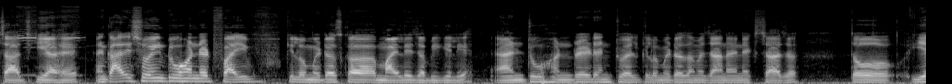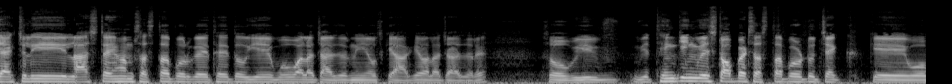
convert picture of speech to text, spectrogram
चार्ज किया है and car is showing 205 kilometres का माइलेज अभी के लिए एंड 212 किलोमीटर्स हमें जाना है नेक्स्ट चार्जर तो ये एक्चुअली लास्ट टाइम हम सस्तापुर गए थे तो ये वो वाला चार्जर नहीं है, उसके आगे वाला चार्जर है। So we we thinking we stop at Sastapur to check के वो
